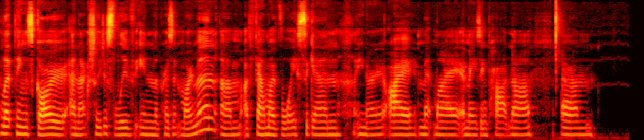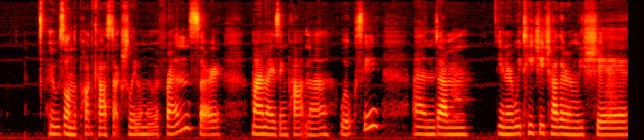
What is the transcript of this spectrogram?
let things go and actually just live in the present moment. Um, I found my voice again. You know, I met my amazing partner, um, who was on the podcast actually when we were friends. So my amazing partner Wilksy and um, you know we teach each other and we share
